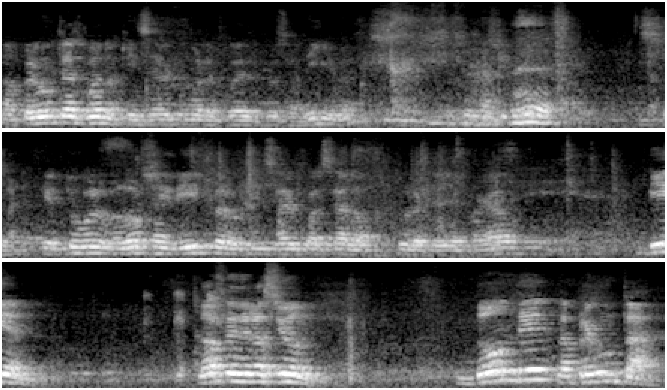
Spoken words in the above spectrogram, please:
La pregunta es, bueno, quién sabe cómo le fue después al niño, ¿eh? Que tuvo el valor civil, pero quién sabe cuál sea la factura que haya pagado. Bien, la federación. ¿Dónde? La pregunta.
